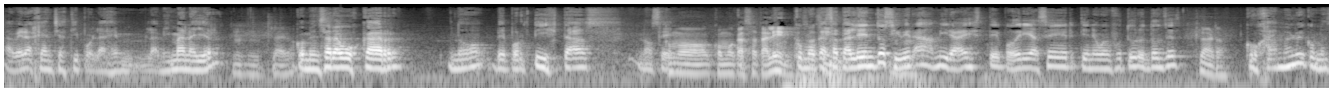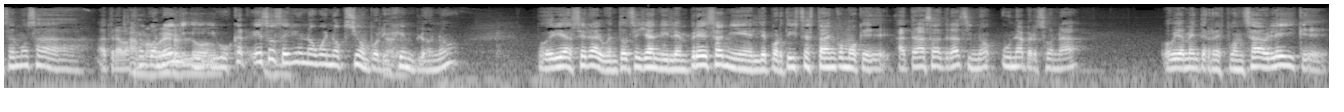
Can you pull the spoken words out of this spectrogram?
haber agencias tipo la, la Mi Manager, Claro. comenzar a buscar ¿no? deportistas, no sé, como, Como, cazatalentos. como así. cazatalentos y ver, ah, mira, este podría ser, tiene buen futuro, entonces Claro. cojámoslo y comenzamos a, a trabajar A con él y, y buscar. Eso sería una buena opción, por ejemplo, ¿no? Podría hacer algo. Entonces ya ni la empresa ni el deportista están como que atrás, atrás, sino una persona obviamente responsable y que,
